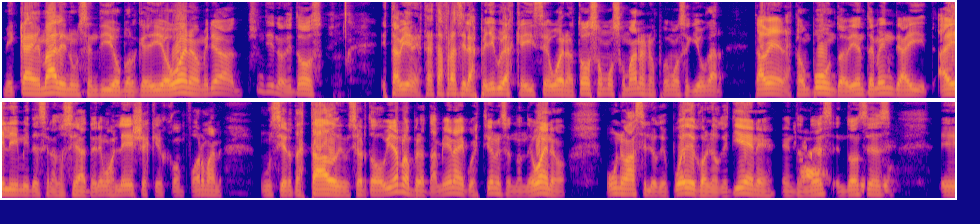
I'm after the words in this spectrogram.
me cae mal en un sentido, porque digo, bueno, mira, yo entiendo que todos está bien, está esta frase de las películas que dice, bueno, todos somos humanos, nos podemos equivocar. Está bien, hasta un punto, evidentemente hay, hay límites en la sociedad, tenemos leyes que conforman un cierto estado y un cierto gobierno, pero también hay cuestiones en donde, bueno, uno hace lo que puede con lo que tiene, ¿entendés? Entonces, eh,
